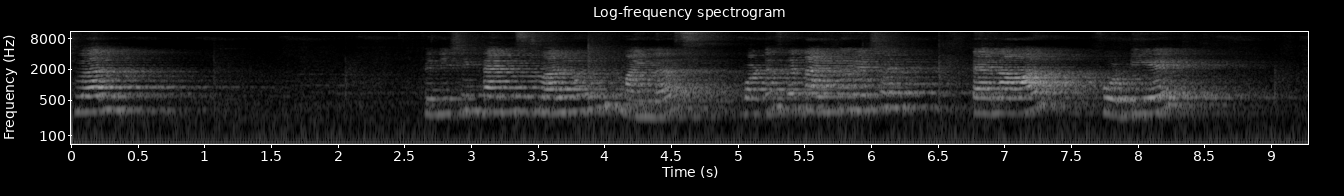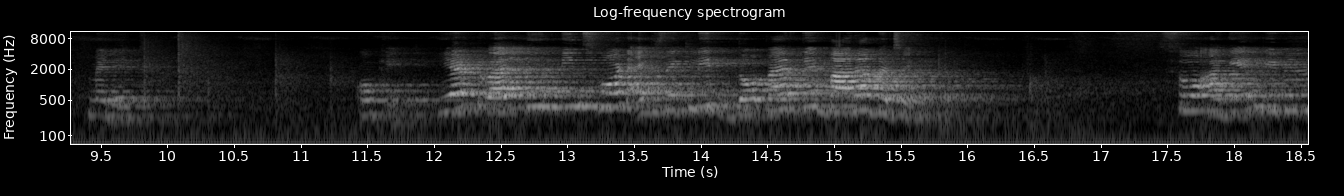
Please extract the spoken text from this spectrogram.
12 finishing time is 12 noon minus what is the time duration? 10 hour 48 minute. Okay here 12 noon means what exactly दोपहर के 12 बजे so again we will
